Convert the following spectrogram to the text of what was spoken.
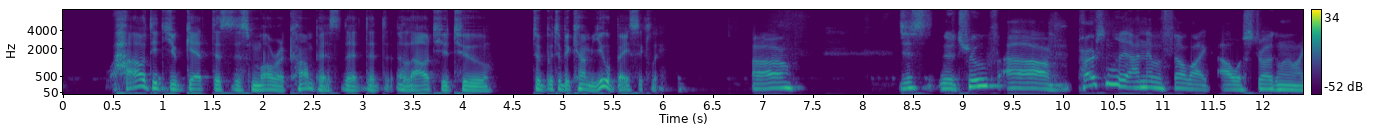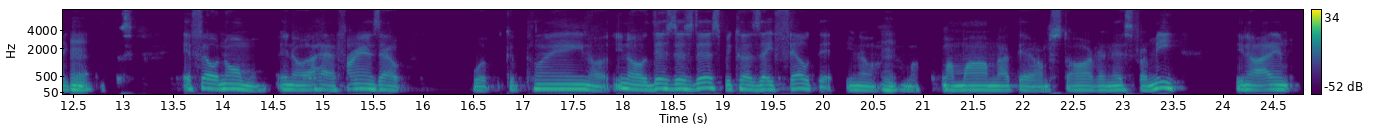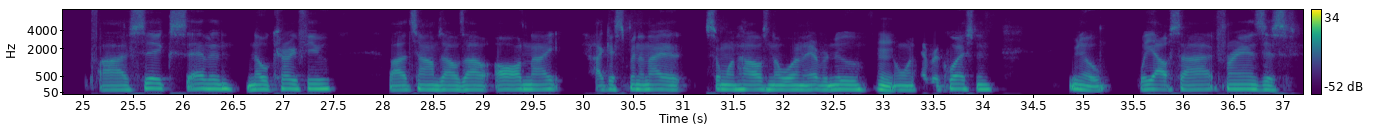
how did you get this this moral compass that that allowed you to to to become you basically uh just the truth. Um, personally, I never felt like I was struggling like mm. that. It felt normal. You know, I had friends that would complain or you know this, this, this because they felt it. You know, mm. my, my, mom not there. I'm starving. This for me. You know, I didn't five, six, seven, no curfew. A lot of times I was out all night. I could spend a night at someone's house. No one ever knew. Mm. No one ever questioned. You know, we outside, friends just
